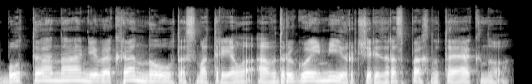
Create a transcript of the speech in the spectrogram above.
будто она не в экран ноута смотрела, а в другой мир через распахнутое окно.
